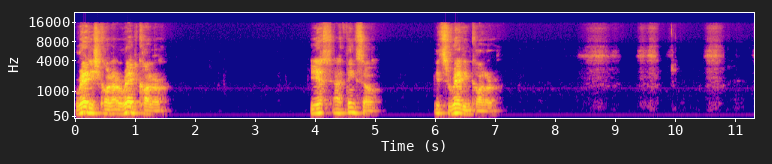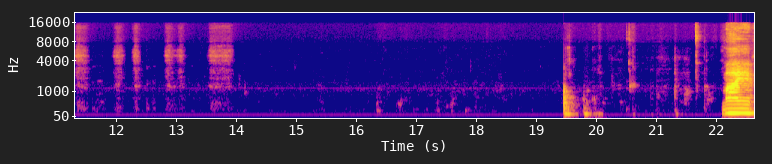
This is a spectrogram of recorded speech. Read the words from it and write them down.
reddish color, red color. Yes, I think so. It's red in color. My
